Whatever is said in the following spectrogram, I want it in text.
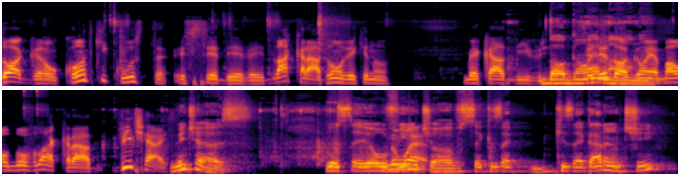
Dogão. Quanto que custa esse CD, velho? Lacrado, vamos ver aqui no Mercado Livre. Dogão CD é mal. Dogão né? é mal, novo lacrado. 20 reais. 20 reais. Você ouvinte, é... ó, você quiser, quiser garantir.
